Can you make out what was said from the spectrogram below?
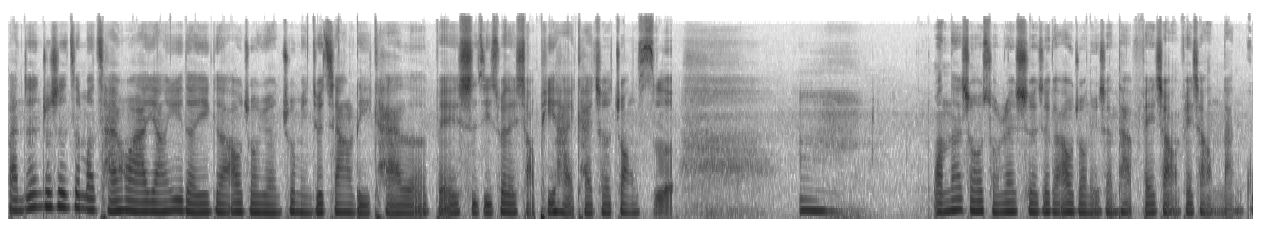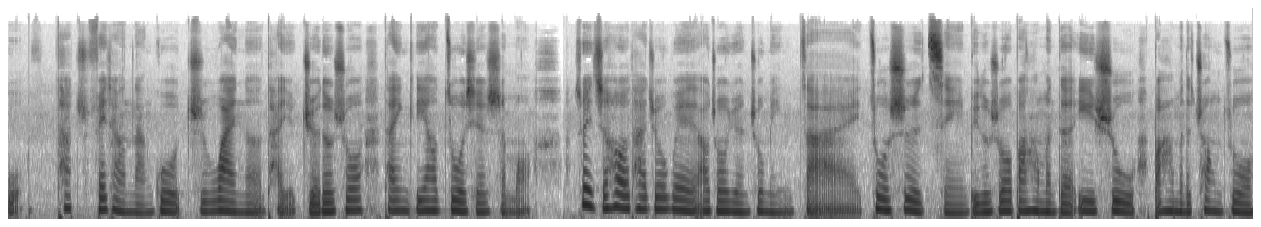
反正就是这么才华洋溢的一个澳洲原住民就这样离开了，被十几岁的小屁孩开车撞死了。嗯。我那时候所认识的这个澳洲女生，她非常非常难过。她非常难过之外呢，她也觉得说她应该要做些什么。所以之后，她就为澳洲原住民在做事情，比如说帮他们的艺术、帮他们的创作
